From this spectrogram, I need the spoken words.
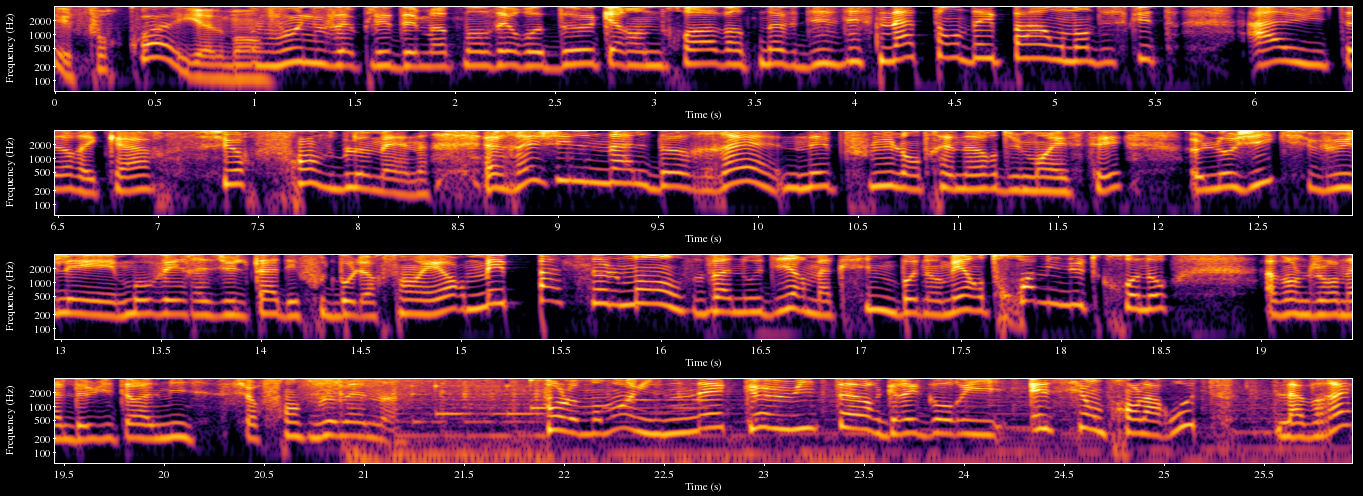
et pourquoi également. Vous nous appelez dès maintenant 02 43 29 10 10. N'attendez pas, on en discute à 8h15 sur France Bleu Maine. Réginald Ray n'est plus l'entraîneur du Mans FC. Logique, vu les mauvais résultats des footballeurs sans et or, mais pas seulement, va nous dire Maxime Bonhomé en 3 minutes chrono avant le journal de 8h30 sur France Bleu Maine. Pour le moment, il n'est que 8 h Grégory. Et si on prend la route, la vraie,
